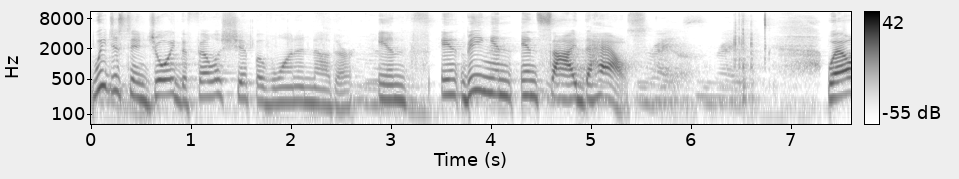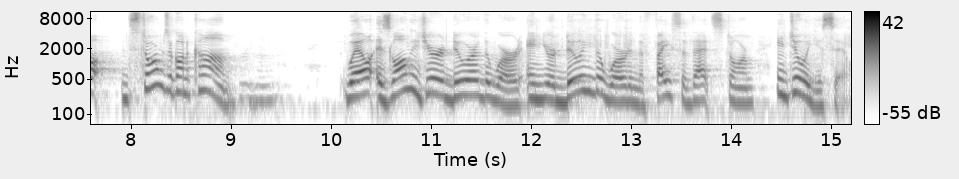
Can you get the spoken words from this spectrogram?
We just enjoyed the fellowship of one another in, in being in, inside the house. Right. Right. Well, storms are going to come. Well, as long as you're a doer of the word and you're doing the word in the face of that storm, enjoy yourself.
